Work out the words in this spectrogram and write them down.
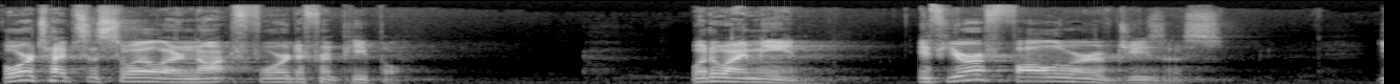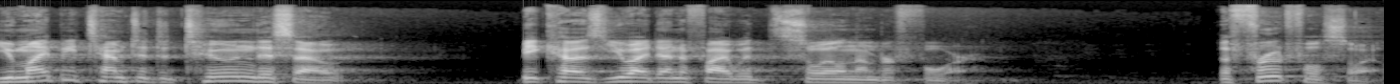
Four types of soil are not four different people. What do I mean? If you're a follower of Jesus, you might be tempted to tune this out because you identify with soil number four, the fruitful soil.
